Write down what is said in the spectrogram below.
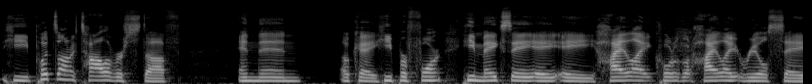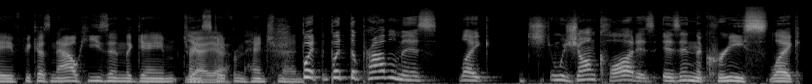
he puts on a Tolliver stuff, and then okay, he perform. He makes a, a a highlight quote unquote highlight reel save because now he's in the game trying Yeah, to escape yeah. from the henchmen. But but the problem is like Jean Claude is is in the crease like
